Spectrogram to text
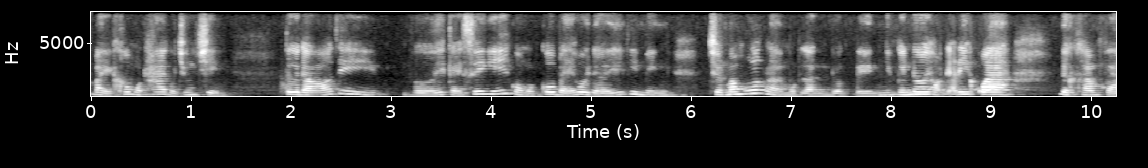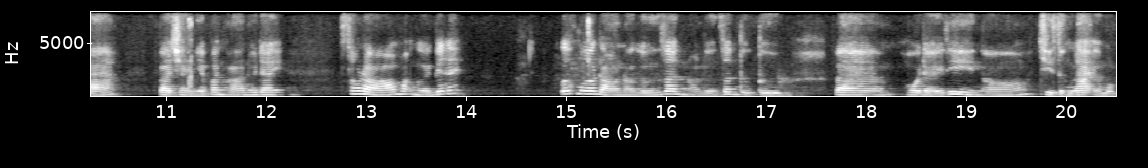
7012 của chương trình. Từ đó thì với cái suy nghĩ của một cô bé hồi đấy thì mình chợt mong ước là một lần được đến những cái nơi họ đã đi qua, được khám phá và trải nghiệm văn hóa ở nơi đây. Sau đó mọi người biết đấy. Ước mơ đó nó lớn dần nó lớn dần từ từ. Và hồi đấy thì nó chỉ dừng lại ở một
